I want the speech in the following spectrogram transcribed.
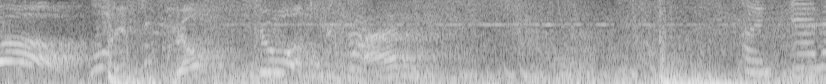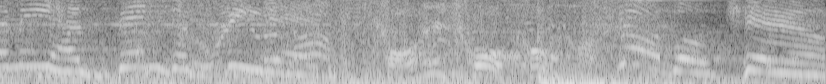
ก้าวชิดยกจ้วงแทง An enemy has been defeated. ขอให้โชคเข้าข้าง Double kill.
